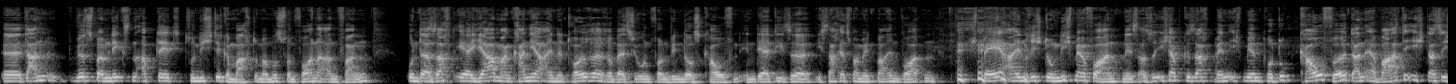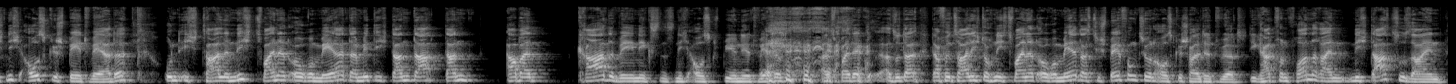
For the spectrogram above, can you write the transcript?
äh, dann wird es beim nächsten Update zunichte gemacht und man muss von vorne anfangen. Und da sagt er, ja, man kann ja eine teurere Version von Windows kaufen, in der diese, ich sage jetzt mal mit meinen Worten, Späheinrichtung nicht mehr vorhanden ist. Also ich habe gesagt, wenn ich mir ein Produkt kaufe, dann erwarte ich, dass ich nicht ausgespäht werde und ich zahle nicht 200 Euro mehr, damit ich dann da, dann aber gerade wenigstens nicht ausspioniert werde. als bei der, also da, dafür zahle ich doch nicht 200 Euro mehr, dass die Spähfunktion ausgeschaltet wird. Die hat von vornherein nicht da zu sein.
